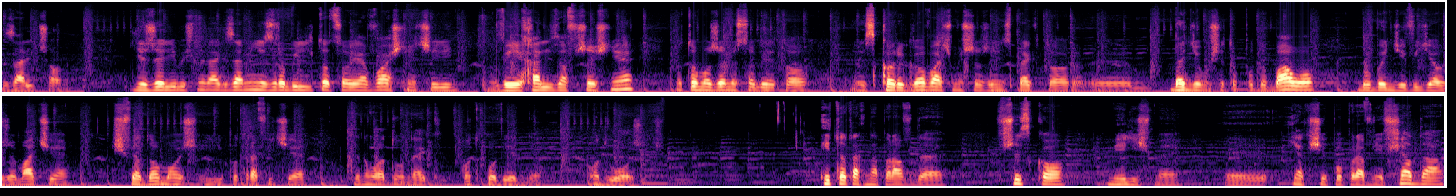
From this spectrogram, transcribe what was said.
zaliczony. Jeżeli byśmy na egzaminie zrobili to, co ja właśnie, czyli wyjechali za wcześnie, no to możemy sobie to y, skorygować. Myślę, że inspektor y, będzie mu się to podobało, bo będzie widział, że macie świadomość i potraficie ten ładunek odpowiednio odłożyć. I to tak naprawdę wszystko. Mieliśmy, jak się poprawnie wsiada.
